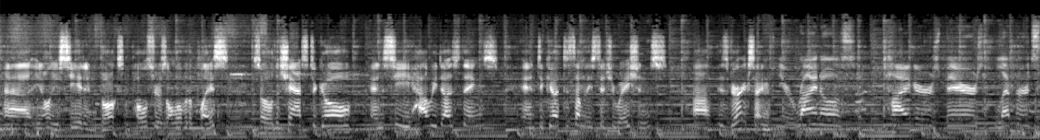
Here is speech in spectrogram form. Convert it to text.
Uh, you know, you see it in books and posters all over the place. So the chance to go and see how he does things and to get to some of these situations uh, is very exciting. Your rhinos, tigers, bears, leopards.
